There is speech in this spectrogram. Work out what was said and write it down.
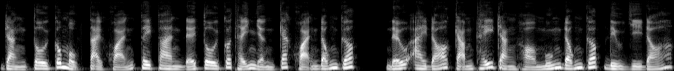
rằng tôi có một tài khoản PayPal để tôi có thể nhận các khoản đóng góp, nếu ai đó cảm thấy rằng họ muốn đóng góp điều gì đó,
